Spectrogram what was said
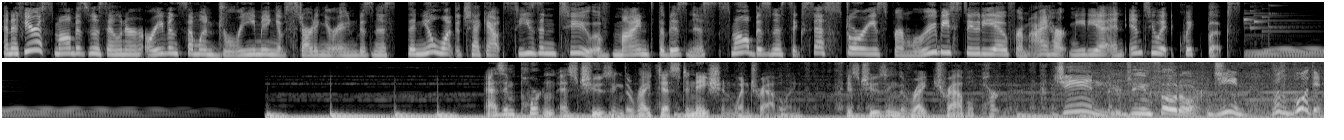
And if you're a small business owner or even someone dreaming of starting your own business, then you'll want to check out season two of Mind the Business Small Business Success Stories from Ruby Studio, from iHeartMedia, and Intuit QuickBooks. As important as choosing the right destination when traveling is choosing the right travel partner. Gene! Eugene Fodor! Gene, was we'll!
